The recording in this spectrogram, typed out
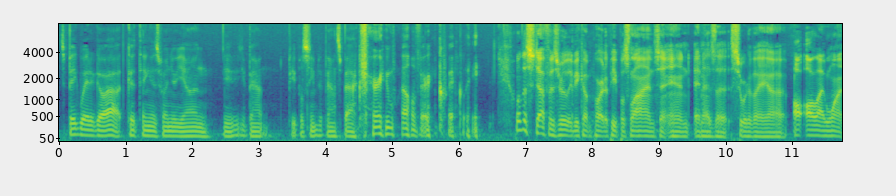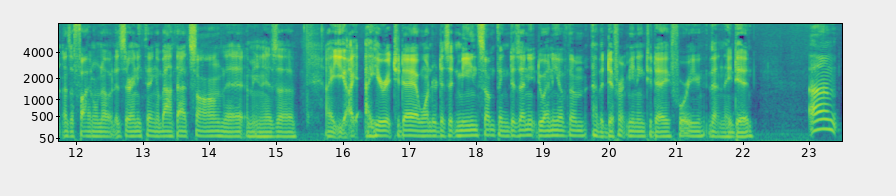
it's a big way to go out good thing is when you're young you you bounce people seem to bounce back very well very quickly Well, this stuff has really become part of people's lives, and and as a sort of a uh, all, all I want as a final note. Is there anything about that song that I mean, as a I, I I hear it today. I wonder, does it mean something? Does any do any of them have a different meaning today for you than they did um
